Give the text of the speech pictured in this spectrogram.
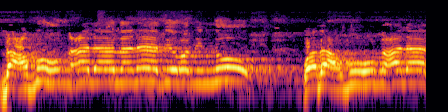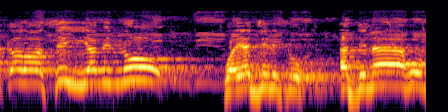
بعضهم على منابر من نور وبعضهم على كراسي من نور. ويجلس أدناهم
